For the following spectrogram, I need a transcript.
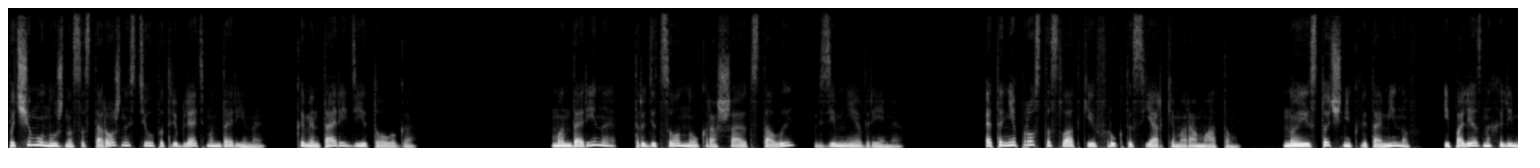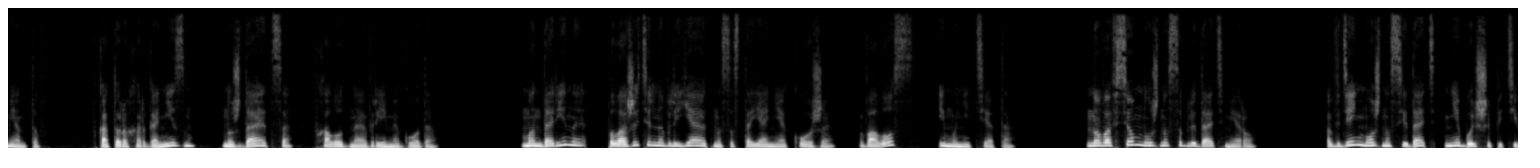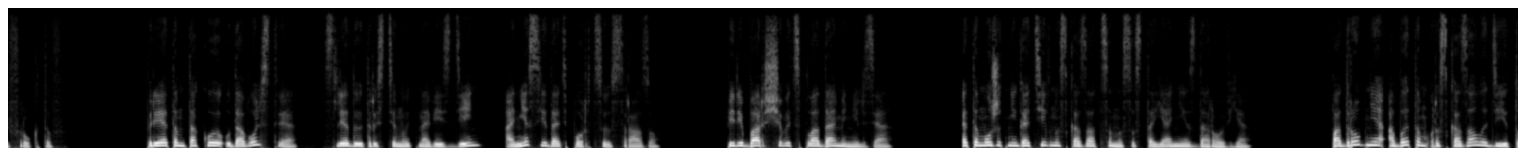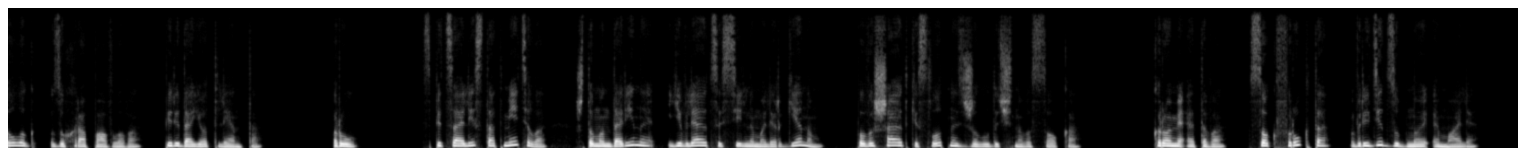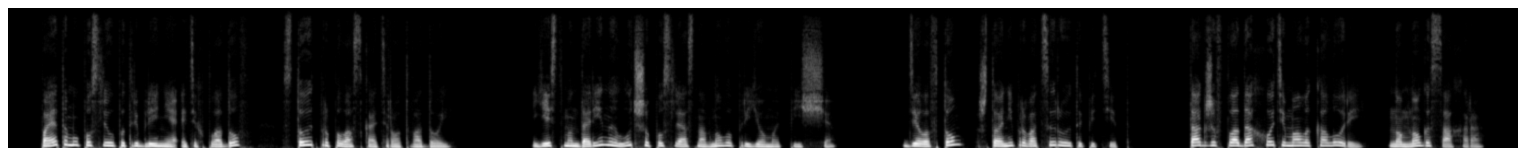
Почему нужно с осторожностью употреблять мандарины? Комментарий диетолога. Мандарины традиционно украшают столы в зимнее время. Это не просто сладкие фрукты с ярким ароматом, но и источник витаминов и полезных элементов, в которых организм нуждается в холодное время года. Мандарины положительно влияют на состояние кожи, волос, иммунитета. Но во всем нужно соблюдать меру. В день можно съедать не больше пяти фруктов. При этом такое удовольствие следует растянуть на весь день, а не съедать порцию сразу. Перебарщивать с плодами нельзя. Это может негативно сказаться на состоянии здоровья. Подробнее об этом рассказала диетолог Зухра Павлова, передает лента. РУ. Специалист отметила, что мандарины являются сильным аллергеном, повышают кислотность желудочного сока. Кроме этого, Сок фрукта вредит зубной эмали. Поэтому после употребления этих плодов стоит прополоскать рот водой. Есть мандарины лучше после основного приема пищи. Дело в том, что они провоцируют аппетит. Также в плодах хоть и мало калорий, но много сахара.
